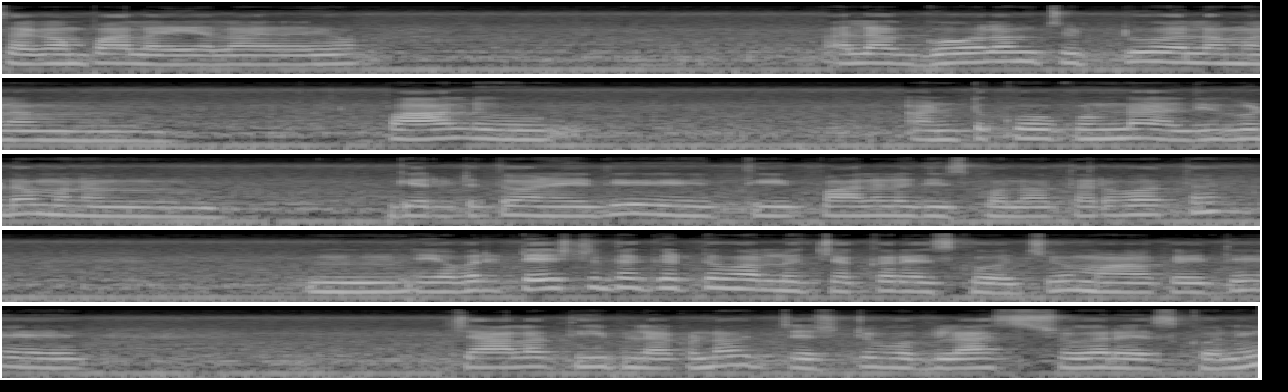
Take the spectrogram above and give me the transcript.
సగం పాలు అయ్యేలాయో అలా గోళం చుట్టూ అలా మనం పాలు అంటుకోకుండా అది కూడా మనం గెరిటతో అనేది తీ పాలలో తీసుకోవాలి. ఆ తర్వాత ఎవరి టేస్ట్ తగ్గట్టు వాళ్ళు చక్కెర వేసుకోవచ్చు. మాకైతే చాలా తీపి లేకుండా జస్ట్ ఒక గ్లాస్ షుగర్ వేసుకొని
